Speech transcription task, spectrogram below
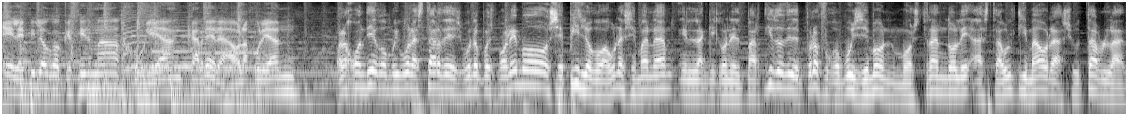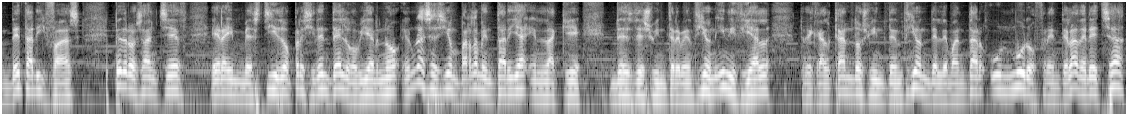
El epílogo que firma Julián Cabrera. Hola Julián. Hola Juan Diego, muy buenas tardes. Bueno, pues ponemos epílogo a una semana en la que con el partido del prófugo Puigdemont mostrándole hasta última hora su tabla de tarifas, Pedro Sánchez era investido presidente del gobierno en una sesión parlamentaria en la que, desde su intervención inicial, recalcando su intención de levantar un muro frente a la derecha,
